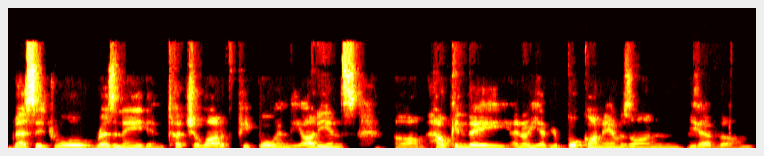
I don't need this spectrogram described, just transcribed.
message will resonate and touch a lot of people in the audience. Um, how can they i know you have your book on amazon. You have um,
